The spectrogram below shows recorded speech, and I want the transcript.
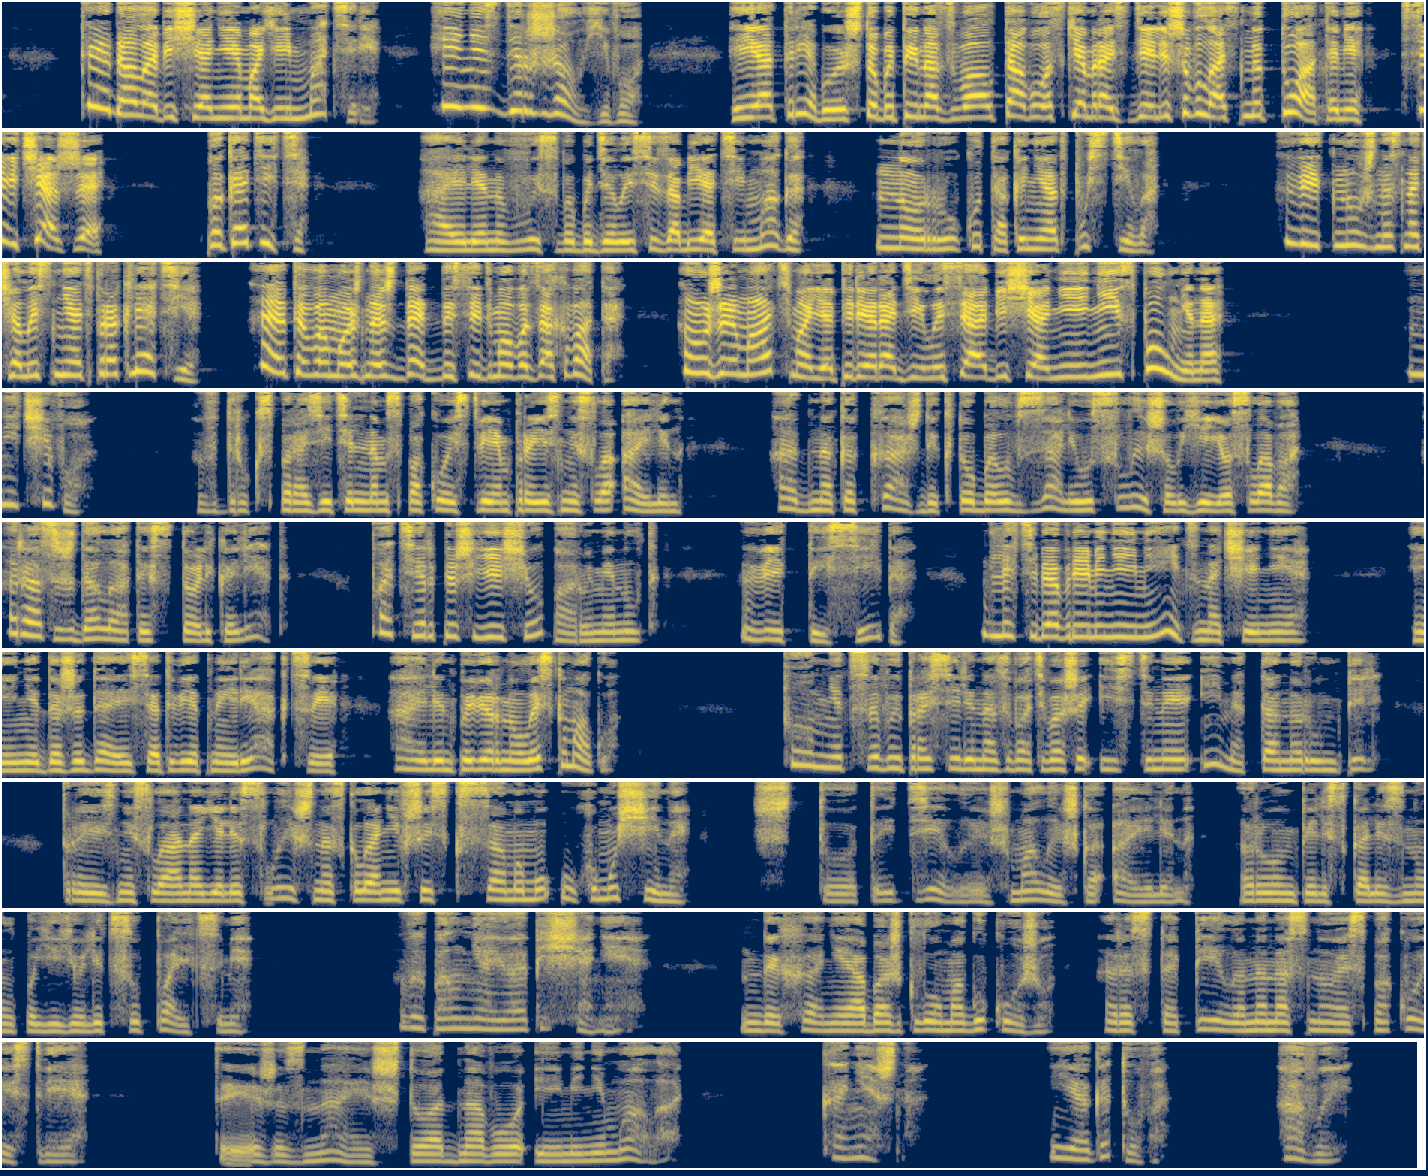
Ты дал обещание моей матери и не сдержал его. Я требую, чтобы ты назвал того, с кем разделишь власть над туатами! Сейчас же!» «Погодите!» Айлен высвободилась из объятий мага но руку так и не отпустила. «Ведь нужно сначала снять проклятие. Этого можно ждать до седьмого захвата. Уже мать моя переродилась, а обещание не исполнено». «Ничего», — вдруг с поразительным спокойствием произнесла Айлин. Однако каждый, кто был в зале, услышал ее слова. «Раз ждала ты столько лет, потерпишь еще пару минут. Ведь ты Сида, для тебя время не имеет значения». И, не дожидаясь ответной реакции, Айлин повернулась к магу. «Помнится, вы просили назвать ваше истинное имя, Тана Румпель», — произнесла она еле слышно, склонившись к самому уху мужчины. «Что ты делаешь, малышка Айлин?» Румпель скользнул по ее лицу пальцами. «Выполняю обещание». Дыхание обожгло магу кожу растопило наносное спокойствие. Ты же знаешь, что одного имени мало. Конечно. Я готова. А вы,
